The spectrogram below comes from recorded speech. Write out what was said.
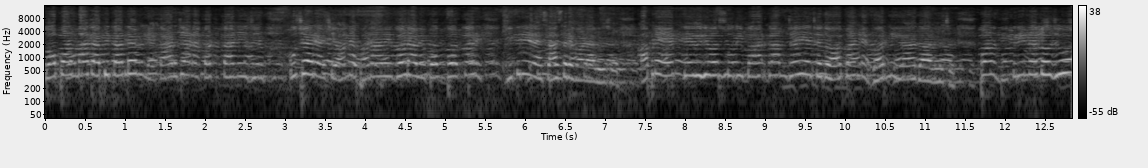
તો પણ માતા પિતા તેમને કાળજાના દીકરીને સાસરે છે. આપણે એક બે દિવસ સુધી બહાર ગામ જઈએ છીએ તો આપણને ઘરની યાદ આવે છે. પણ દીકરીને તો જુઓ,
